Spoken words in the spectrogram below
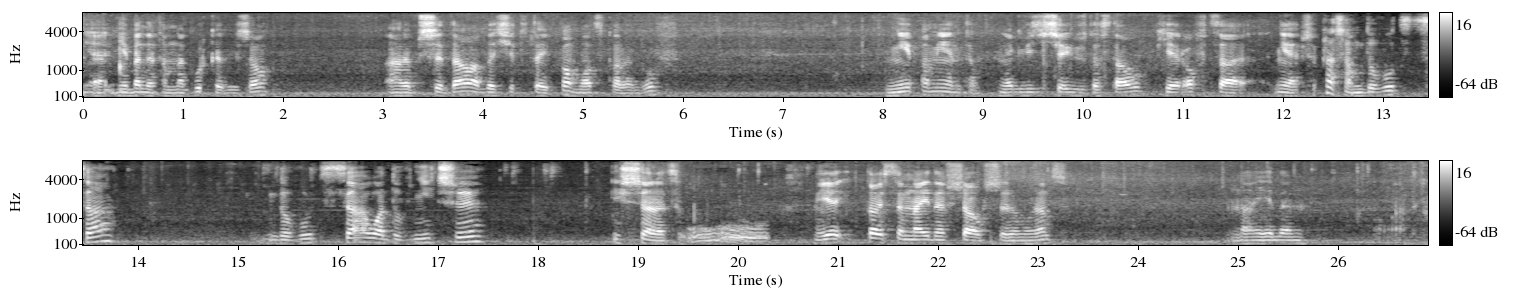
nie, nie będę tam na górkę wjeżdżał. Ale przydałaby się tutaj pomoc kolegów. Nie pamiętam. Jak widzicie, już dostał kierowca. Nie, przepraszam, dowódca. Dowódca, ładowniczy i strzelec. Uuu, je, to jestem na jeden strzał, szczerze mówiąc. Na jeden. O matko.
